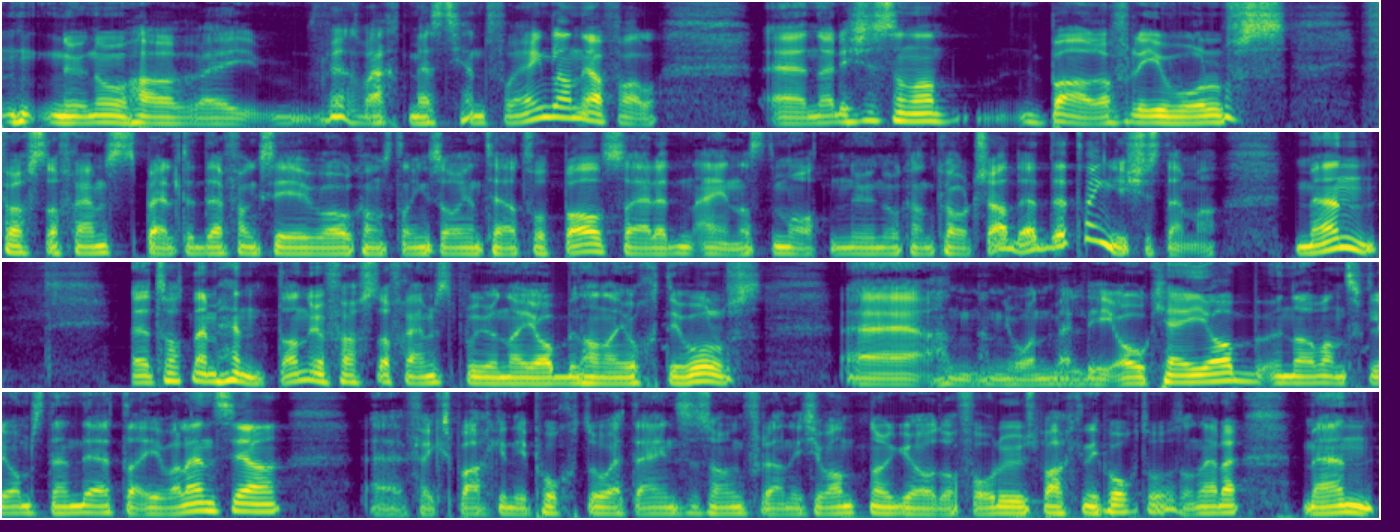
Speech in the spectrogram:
Nuno har vært mest kjent for i England, iallfall. Uh, nå er det ikke sånn at bare fordi Wolves først og fremst spilte defensiv og konstringsorientert fotball, så er det den eneste måten Nuno kan coache. Det, det trenger ikke stemme. Men Eh, Tottenham henta han jo først og fremst pga. jobben han har gjort i Wolves. Eh, han, han, gjorde en veldig ok jobb under vanskelige omstendigheter i Valencia. Eh, fikk sparken i Porto etter én sesong fordi han ikke vant noe, og da får du sparken i Porto. Sånn er det. Men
